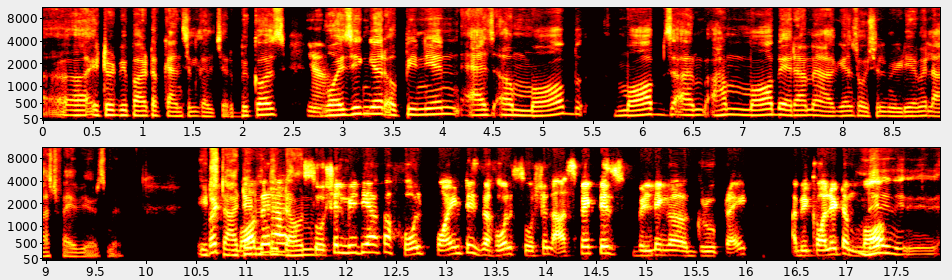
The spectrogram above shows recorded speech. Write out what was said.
uh, it would be part of cancel culture because Yeah. voicing your opinion as a mob mobs हम हम mob era में आ गए हैं social media में last five years में it But started mob with the era, down social media का whole point is the whole social aspect is building a group, right? अब we call it a नहीं, mob. नहीं, नहीं,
